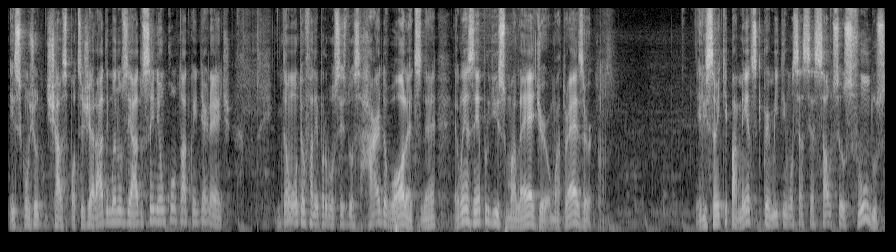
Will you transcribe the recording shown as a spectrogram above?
esse conjunto de chaves pode ser gerado e manuseado sem nenhum contato com a internet. Então, ontem eu falei para vocês dos hard wallets, né? É um exemplo disso, uma Ledger, uma Trezor. Eles são equipamentos que permitem você acessar os seus fundos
